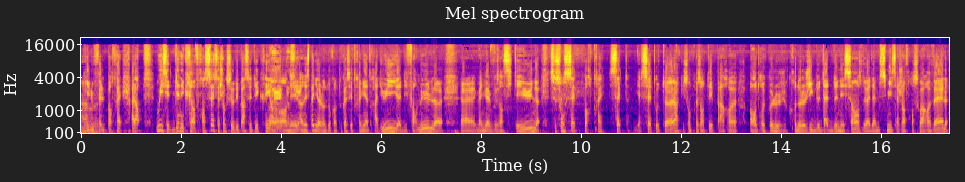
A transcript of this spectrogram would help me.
ah, qui nous ouais. fait le portrait. Alors oui, c'est bien écrit en français, sachant que c'est au départ c'est écrit Ouais, en espagnol. Donc en tout cas c'est très bien traduit. Il y a des formules. Euh, Emmanuel vous en citez une. Ce sont sept portraits. Sept. Il y a sept auteurs qui sont présentés par euh, ordre chrono- chronologique de date de naissance, de Adam Smith à Jean-François Revel.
